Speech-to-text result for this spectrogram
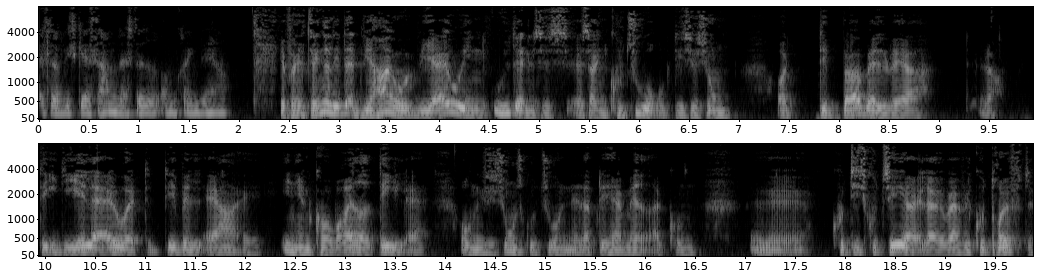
altså vi skal sammen afsted omkring det her. Ja, for jeg tænker lidt, at vi har jo, vi er jo en uddannelses, altså en kulturorganisation, og det bør vel være, eller det ideelle er jo, at det vel er øh, en inkorporeret del af organisationskulturen, netop det her med at kunne, øh, kunne diskutere, eller i hvert fald kunne drøfte,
